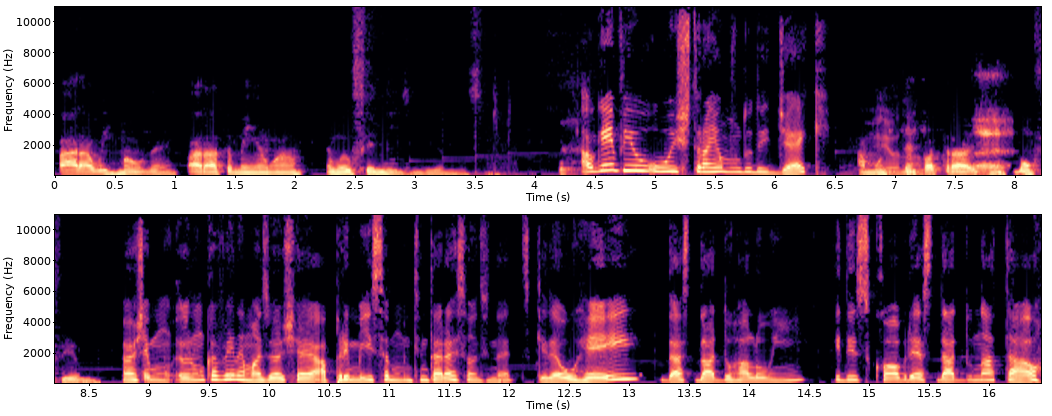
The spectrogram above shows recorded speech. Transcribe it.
parar o irmão, né? Parar também é, uma, é um eufemismo, digamos assim. Alguém viu O Estranho Mundo de Jack? Há muito eu tempo não. atrás, é. muito bom filme. Eu, achei, eu nunca vi, não, mas eu achei a premissa muito interessante, né? Que ele é o rei da cidade do Halloween e descobre a cidade do Natal.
